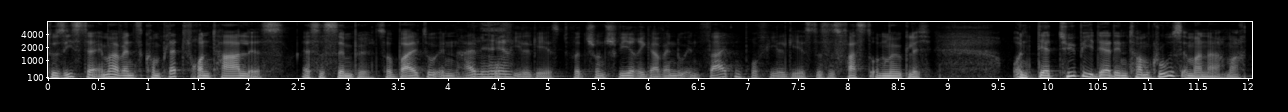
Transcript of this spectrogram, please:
Du siehst ja immer, wenn es komplett frontal ist, es ist simpel. Sobald du in ein Halbprofil gehst, wird es schon schwieriger. Wenn du ins Seitenprofil gehst, ist es fast unmöglich. Und der Typi, der den Tom Cruise immer nachmacht,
